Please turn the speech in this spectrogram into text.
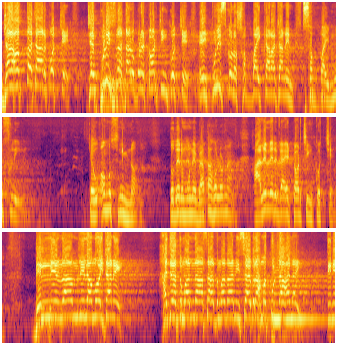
যারা অত্যাচার করছে, যে পুলিশরা তার উপরে টর্চিং করছে, এই পুলিশগুলো সবাই কারা জানেন? সবাই মুসলিম। কেউ অমুসলিম নয়। তোদের মনে ব্যথা হলো না? আলেমের গায়ে টর্চিং করছেন। দিল্লির রামলীলা ময়দানে হজরত মান্না আসাদ মাদানী সাহেব রহমতুল্লাহ আলাই তিনি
